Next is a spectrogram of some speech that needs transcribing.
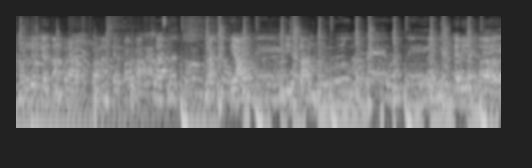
menulis tentang penanda persona serba bahasa Nakitiau di Sami nah ini menjadi uh,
